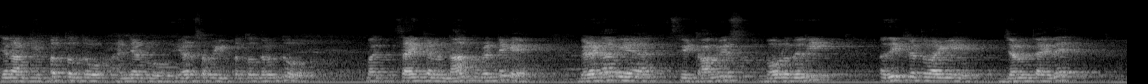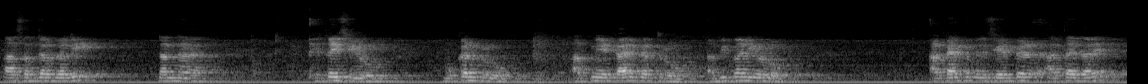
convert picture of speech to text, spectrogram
ದಿನಾಂಕ ಇಪ್ಪತ್ತೊಂದು ಹನ್ನೆರಡು ಎರಡು ಸಾವಿರದ ಇಪ್ಪತ್ತೊಂದರಂದು ಮ- ಸಾಯಂಕಾಲ ನಾಲ್ಕು ಗಂಟೆಗೆ ಬೆಳಗಾವಿಯ ಶ್ರೀ ಕಾಂಗ್ರೆಸ್ ಭವನದಲ್ಲಿ ಅಧಿಕೃತವಾಗಿ ಜರುಗುತ್ತಾ ಇದೆ. ಆ ಸಂದರ್ಭದಲ್ಲಿ ನನ್ನ ಹಿತೈಷಿಗಳು, ಮುಖಂಡರು, ಆತ್ಮೀಯ ಕಾರ್ಯಕರ್ತರು, ಅಭಿಮಾನಿಗಳು ಆ ಕಾರ್ಯಕ್ರಮದಲ್ಲಿ ಸೇರ್ಪಡೆ ಆಗ್ತಾ ಇದ್ದಾರೆ.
